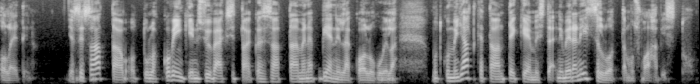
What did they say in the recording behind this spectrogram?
oletin. Ja se saattaa tulla kovinkin syväksi, tai se saattaa mennä pienillä kolhuilla, mutta kun me jatketaan tekemistä, niin meidän itseluottamus vahvistuu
